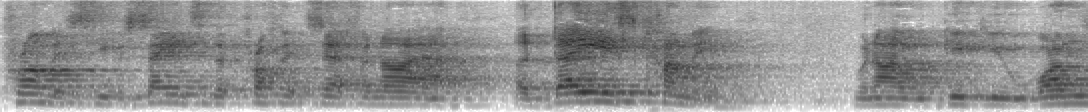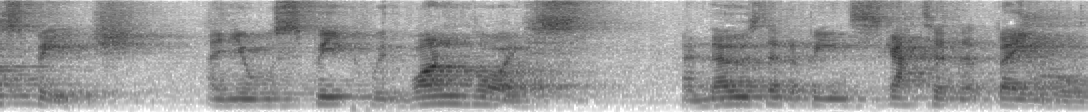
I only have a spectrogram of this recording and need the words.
promise. He was saying to the prophet Zephaniah, A day is coming when I will give you one speech, and you will speak with one voice, and those that have been scattered at Babel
